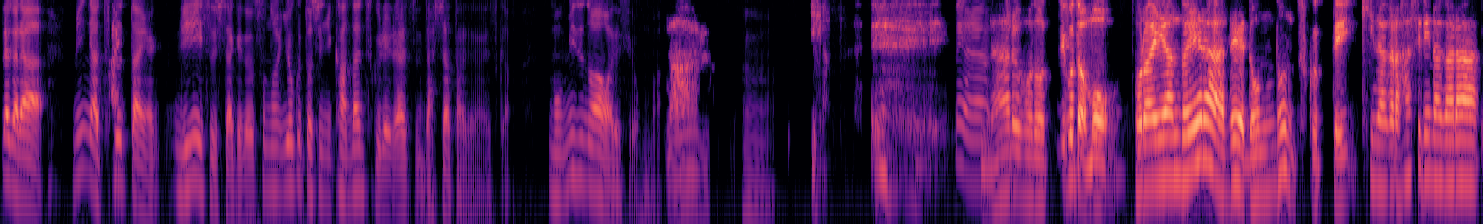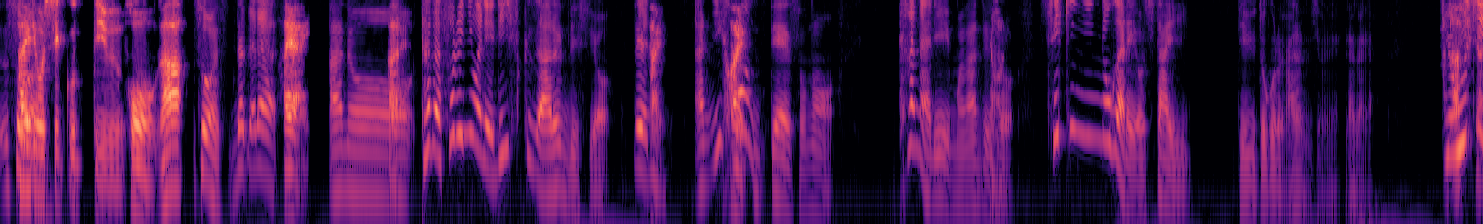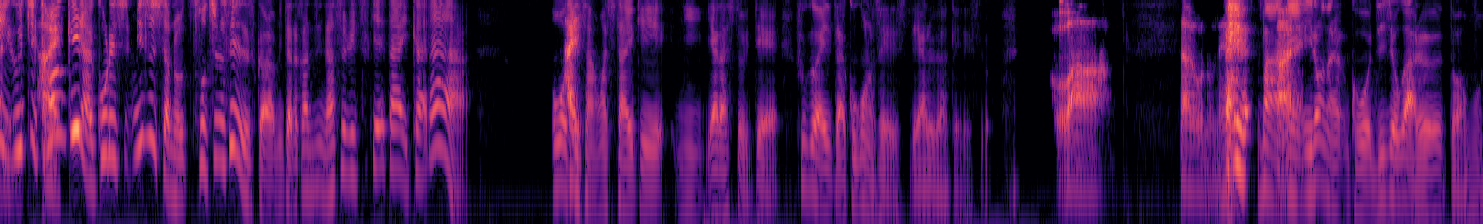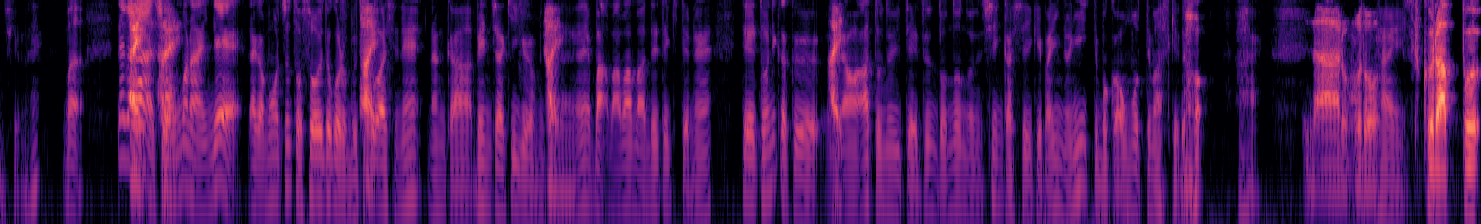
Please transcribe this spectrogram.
だから、みんな作ったんや、リリースしたけど、その翌年に簡単に作れるやつ出しちゃったじゃないですか。もう水の泡ですよ、ほんま。なる、うん、いや。だから、なるほど。ってことはもう、トライアンドエラーでどんどん作っていきながら、走りながら改良していくっていう方がそうです。だから、早い。あのーはいただそれにはねリスクがあるんですよ。で、はいあ日本ってそのかなりもうなんて言うんでしょう、責任逃れをしたいっていうところがあるんですよね。だから。いやうちうちはい関係ない、これしミスしたのそっちのせいですからみたいな感じになすりつけたいから大手さんは下請けにやらしといて、不具合出たらここのせいですってやるわけですよ。わあ。なるほどね。まあね、、はいろんなこう事情があるとは思うんですけどね。まあだかはいらしょうもないんで、だからもうちょっとそういうところぶち壊してね、なんかベンチャー企業みたいなのね、バンバンバンバン出てきてね、でとにかく、はいあ後抜いて、ずんどんどんどん進化していけばいいのにって僕は思ってますけど、はい、なるほどはい。スクラップ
